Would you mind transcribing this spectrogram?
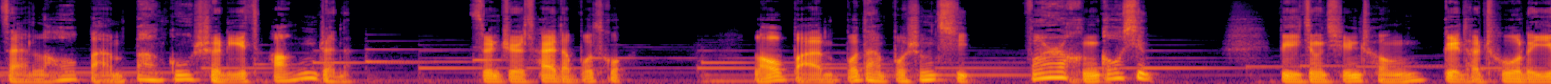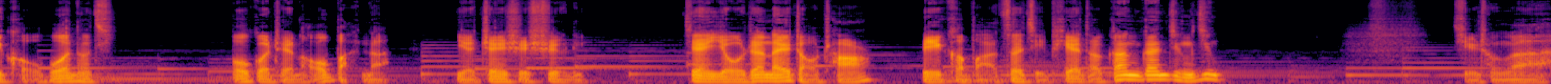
在老板办公室里藏着呢。孙志猜的不错。老板不但不生气，反而很高兴，毕竟秦城给他出了一口窝囊气。不过这老板呢，也真是势利，见有人来找茬，立刻把自己撇得干干净净。秦城啊，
